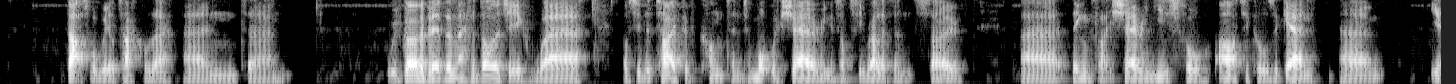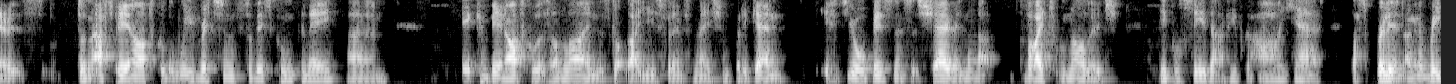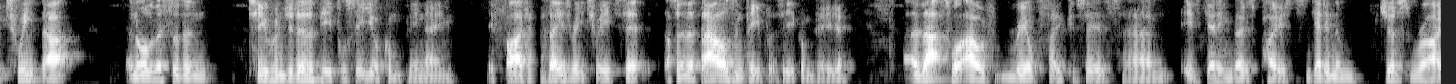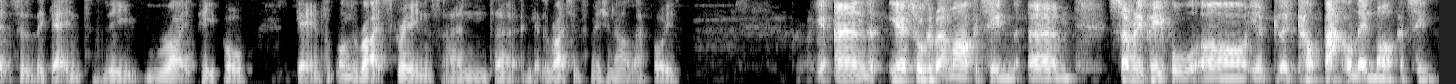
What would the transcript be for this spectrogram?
that's what we'll tackle there. And um, we've got a bit of a methodology where obviously the type of content and what we're sharing is obviously relevant. So uh, things like sharing useful articles again um, you know it doesn't have to be an article that we've written for this company um, it can be an article that's online that's got that useful information but again if it's your business that's sharing that vital knowledge people see that people go oh yeah that's brilliant. I'm going to retweet that. And all of a sudden 200 other people see your company name. If five of those retweeted it that's another thousand people that see your company and that's what our real focus is um, is getting those posts and getting them just right so that they get into the right people getting on the right screens and uh, and get the right information out there for you and you know talking about marketing um, so many people are you know they've cut back on their marketing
